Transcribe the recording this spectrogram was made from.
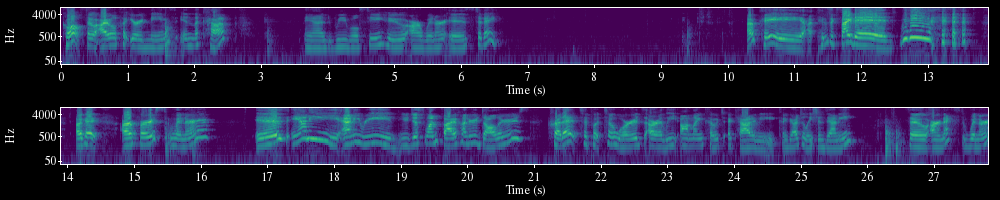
Cool. So I will put your names in the cup and we will see who our winner is today. Okay, who's excited? Woohoo! Okay, our first winner is Annie. Annie Reed, you just won $500 credit to put towards our Elite Online Coach Academy. Congratulations, Annie. So, our next winner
